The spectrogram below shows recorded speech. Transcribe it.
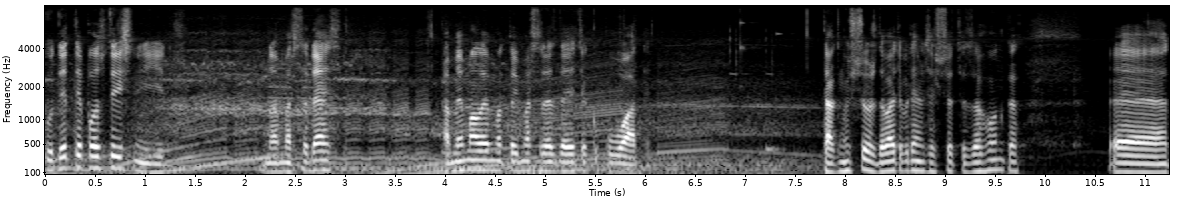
Куди ти по зустрічній їдеш? На Мерседесі. А ми мали той Мерседес, здається, купувати. Так, ну що ж, давайте подивимося, що це за гонка. Е,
